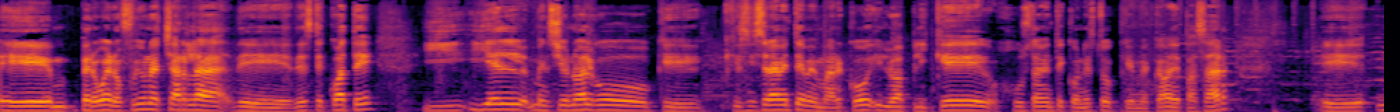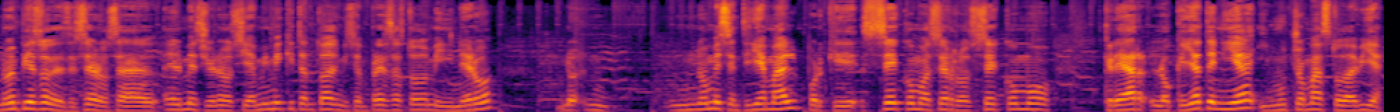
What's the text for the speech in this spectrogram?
Eh, pero bueno, fui a una charla de, este cuate y, él mencionó algo que, que sinceramente me marcó y lo apliqué justamente con esto que me acaba de pasar. Eh, no empiezo desde cero, o sea, él mencionó, si a mí me quitan todas mis empresas, todo mi dinero, no, no me sentiría mal porque sé cómo hacerlo, sé cómo crear lo que ya tenía y mucho más todavía.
